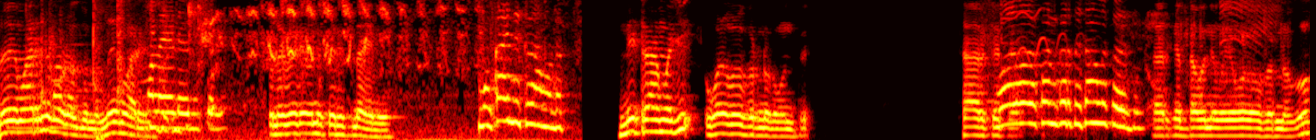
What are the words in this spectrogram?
लय मारे ना बोला तुला लय मारे मला येड्याने केलं तुला वेळेवर करीत नाही मी. मग काय नीट राहा म्हणत नीट राहा म्हणजे वळवळ करू नका म्हणतोय. सारखं वळवळ कोण करते चांगलं कळते सारख्या दावण्यामध्ये वळवळ करू नको.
